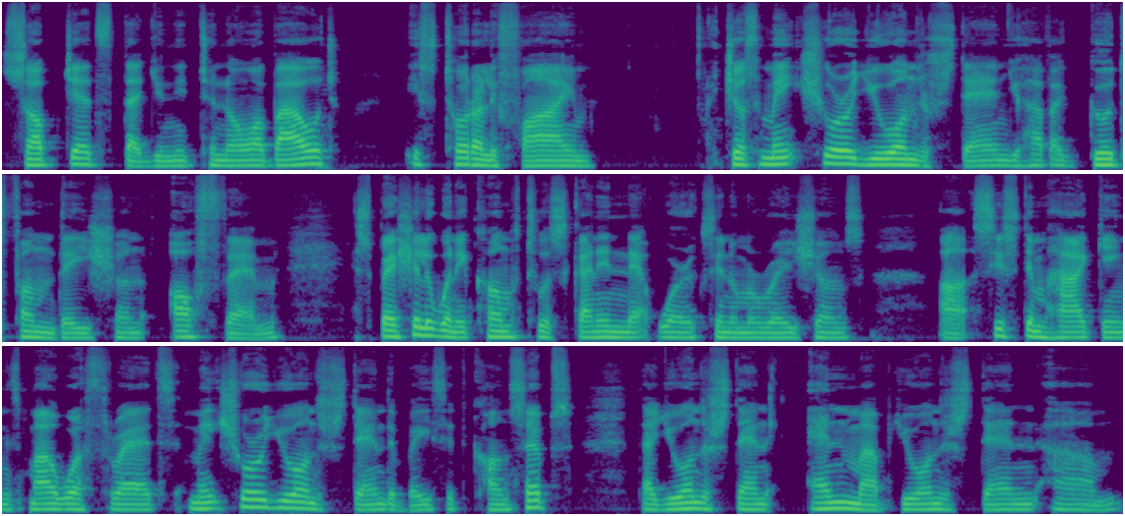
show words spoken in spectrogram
subjects that you need to know about. It's totally fine just make sure you understand you have a good foundation of them especially when it comes to scanning networks enumerations uh, system hackings malware threats make sure you understand the basic concepts that you understand nmap you understand um,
